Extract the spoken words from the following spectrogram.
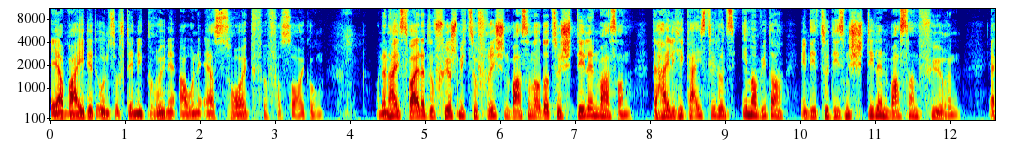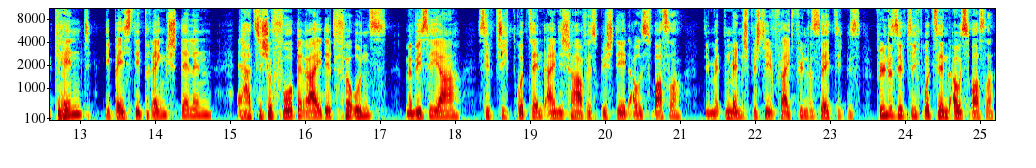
Er weidet uns auf deine grüne Aune, er sorgt für Versorgung. Und dann heißt es weiter, du führst mich zu frischen Wassern oder zu stillen Wassern. Der Heilige Geist will uns immer wieder in die, zu diesen stillen Wassern führen. Er kennt die beste Drängstellen. Er hat sich schon vorbereitet für uns. Wir wissen ja, 70 Prozent eines Schafes besteht aus Wasser. Der Mensch besteht vielleicht 65 bis 75 Prozent aus Wasser.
